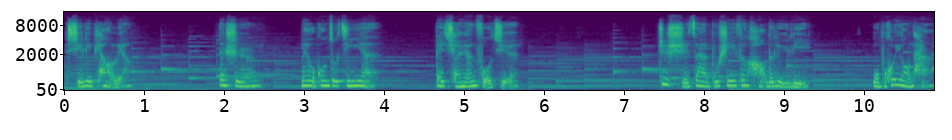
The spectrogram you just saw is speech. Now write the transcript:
学历漂亮，但是没有工作经验，被全员否决。这实在不是一份好的履历。我不会用它，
